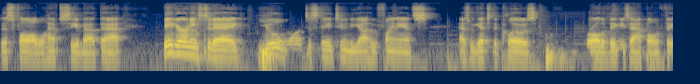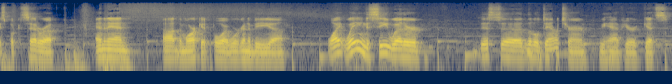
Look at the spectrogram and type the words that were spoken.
this fall. We'll have to see about that. Big earnings today. You'll want to stay tuned to Yahoo Finance as we get to the close for all the biggies, Apple, Facebook, etc. And then uh, the market, boy, we're going to be uh, waiting to see whether this uh, little downturn we have here gets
